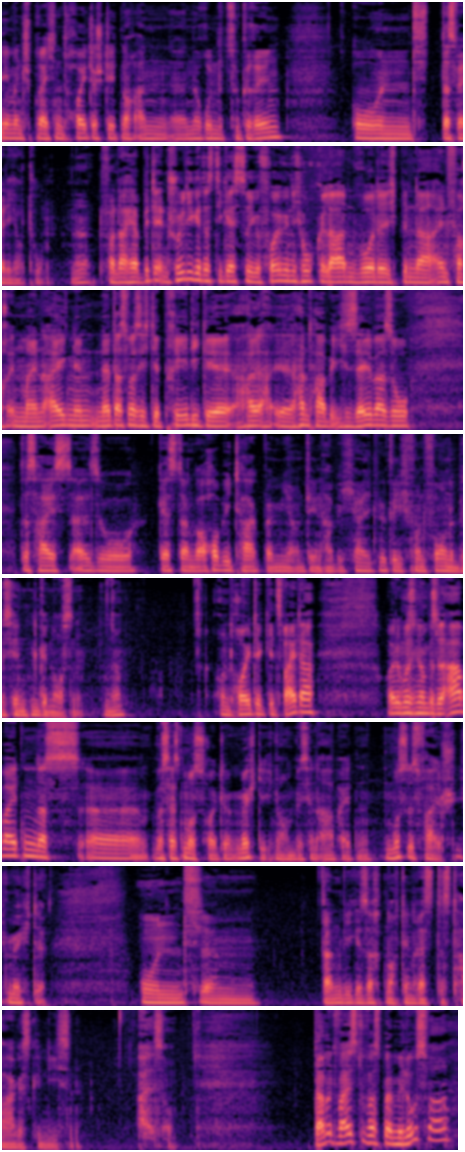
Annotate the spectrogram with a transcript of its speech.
Dementsprechend heute steht noch an, äh, eine Runde zu grillen. Und das werde ich auch tun. Ne? Von daher bitte entschuldige, dass die gestrige Folge nicht hochgeladen wurde. Ich bin da einfach in meinen eigenen, ne, das, was ich dir predige, äh, handhabe ich selber so. Das heißt also, gestern war Hobbytag bei mir und den habe ich halt wirklich von vorne bis hinten genossen. Ne? Und heute geht's weiter. Heute muss ich noch ein bisschen arbeiten. Das, äh, was heißt muss? Heute möchte ich noch ein bisschen arbeiten. Muss ist falsch. Ich möchte. Und ähm, dann, wie gesagt, noch den Rest des Tages genießen. Also, damit weißt du, was bei mir los war.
